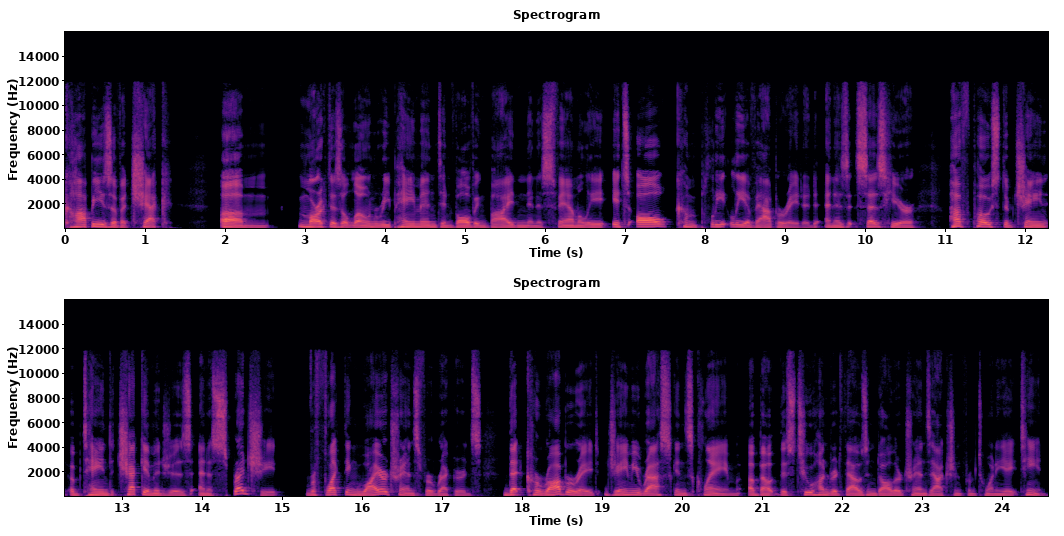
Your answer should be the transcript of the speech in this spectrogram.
copies of a check um, marked as a loan repayment involving Biden and his family. It's all completely evaporated. And as it says here, HuffPost obtained, check images and a spreadsheet reflecting wire transfer records that corroborate Jamie Raskin's claim about this $200,000 transaction from 2018.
